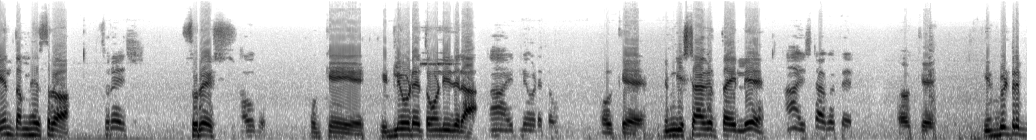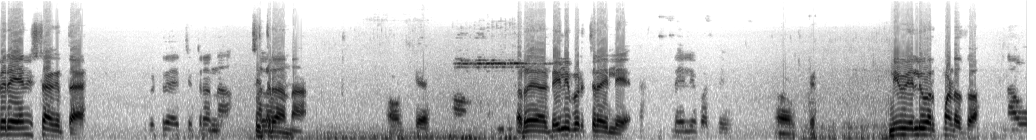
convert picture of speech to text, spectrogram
ಏನ್ ತಮ್ಮ ಹೆಸರು? ಸುರೇಶ್. ಸುರೇಶ್. ಹೌದು. ಓಕೆ ಇಡ್ಲಿ ವಡೆ ತಗೊಂಡಿದ್ದೀರಾ? ಹಾ ಇಡ್ಲಿ ವಡೆ ತಗೊಂಡು ಓಕೆ ನಿಮ್ಗೆ ಇಷ್ಟ ಆಗುತ್ತಾ ಇಲ್ಲಿ? ಹಾ ಇಷ್ಟ ಆಗುತ್ತೆ. ಓಕೆ ಇದ್ ಬಿಟ್ರೆ ಬೇರೆ ಏನ್ ಇಷ್ಟ ಆಗುತ್ತೆ? ಬಿಟ್ರೆ ಚಿತ್ರಾನ್ನ ಚಿತ್ರಾನ್ನ. ಓಕೆ. ಡೈಲಿ ಬರ್ತೀರಾ ಇಲ್ಲಿ? ಡೈಲಿ ಬರ್ತೀವಿ. ಓಕೆ. ನೀವು ಎಲ್ಲಿ ವರ್ಕ್ ಮಾಡೋದು? ನಾವು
